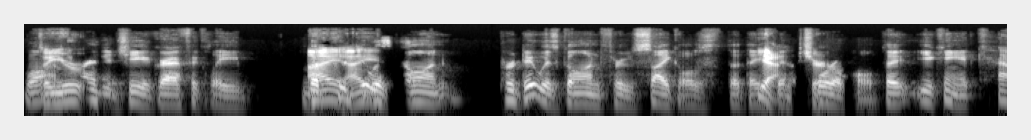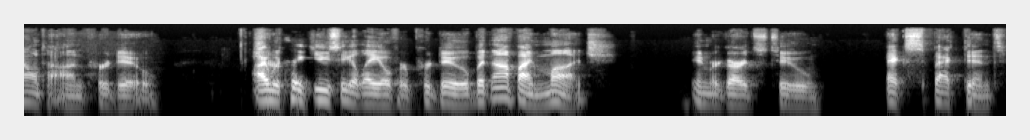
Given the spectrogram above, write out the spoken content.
Well, so I'm you're trying to geographically, but I, Purdue I, has gone. Purdue has gone through cycles that they've yeah, been sure. horrible. That you can't count on Purdue. Sure. I would take UCLA over Purdue, but not by much in regards to expectant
